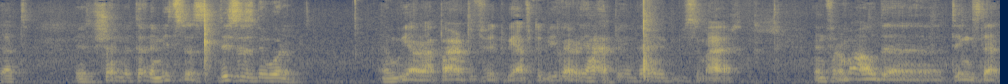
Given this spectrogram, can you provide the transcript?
that is Hashem the Torah mitzvahs, this is the world. And we are a part of it. We have to be very happy and very smart. And from all the things that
